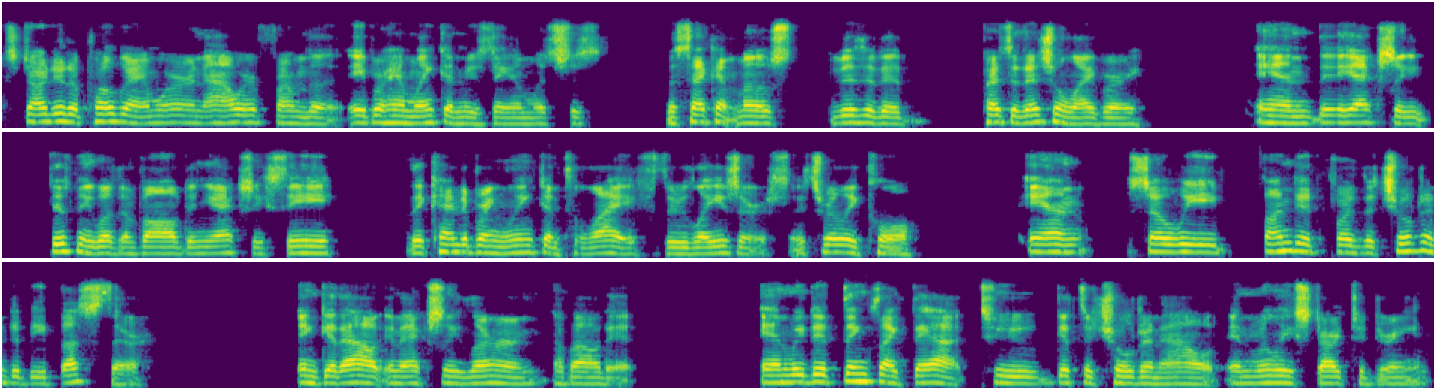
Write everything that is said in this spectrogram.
started a program. We're an hour from the Abraham Lincoln Museum, which is the second most visited presidential library. And they actually, Disney was involved, and you actually see they kind of bring Lincoln to life through lasers. It's really cool. And so we funded for the children to be bused there and get out and actually learn about it. And we did things like that to get the children out and really start to dream.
